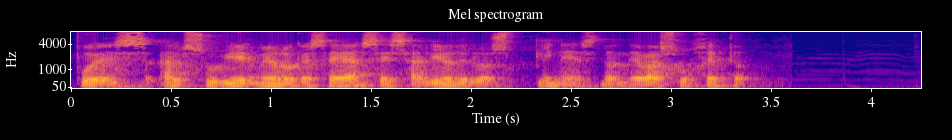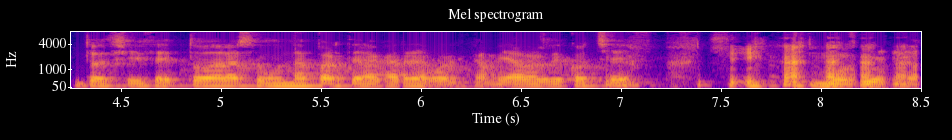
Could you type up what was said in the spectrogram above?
pues al subirme o lo que sea, se salió de los pines donde va sujeto. Entonces hice toda la segunda parte de la carrera, porque cambiabas de coche, moviendo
